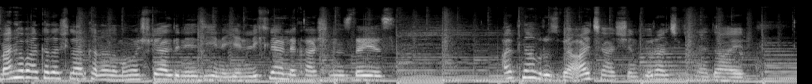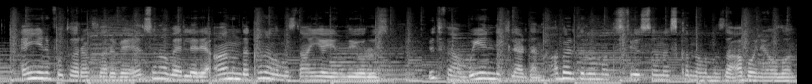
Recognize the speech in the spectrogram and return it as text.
Merhaba arkadaşlar kanalıma hoş geldiniz. Yine yeniliklerle karşınızdayız. Alp Navruz ve Ayça Ayşin Turan çiftine dair en yeni fotoğrafları ve en son haberleri anında kanalımızdan yayınlıyoruz. Lütfen bu yeniliklerden haberdar olmak istiyorsanız kanalımıza abone olun.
